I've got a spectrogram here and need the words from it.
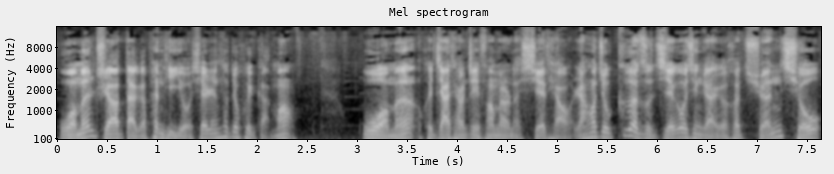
我们只要打个喷嚏，有些人他就会感冒。我们会加强这方面的协调，然后就各自结构性改革和全球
